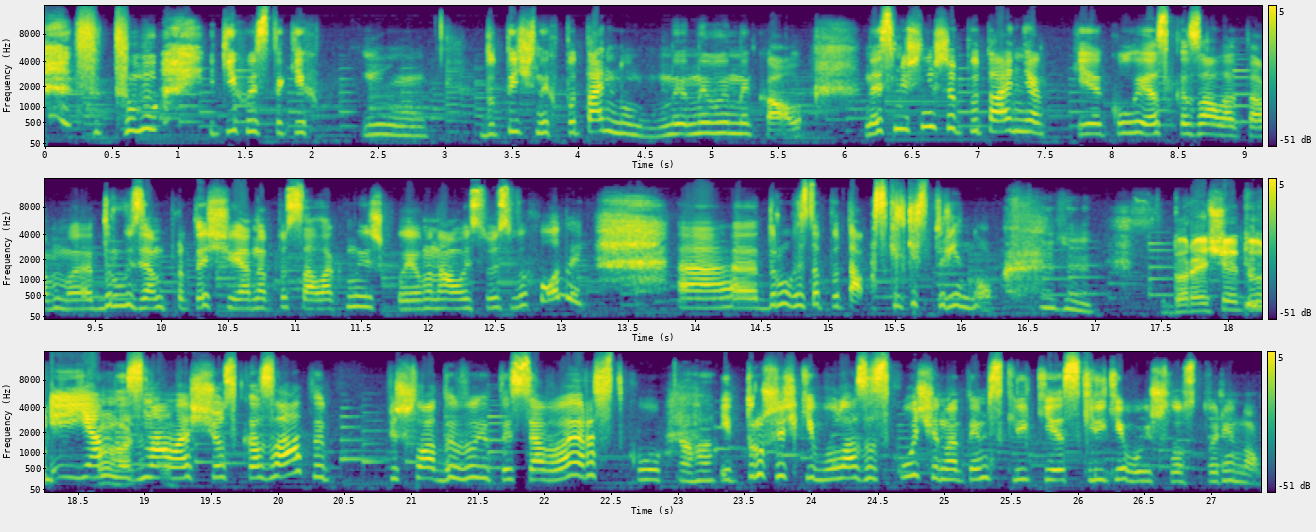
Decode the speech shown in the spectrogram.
Тому якихось таких. Дотичних питань ну не, не виникало. Найсмішніше питання, коли я сказала там е, друзям про те, що я написала книжку, і вона ось ось виходить. Е, друг запитав: а скільки сторінок? Мгм. До речі, тут І я не знала, що сказати. Пішла дивитися верстку Ага. і трошечки була заскочена тим, скільки, скільки вийшло сторінок,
